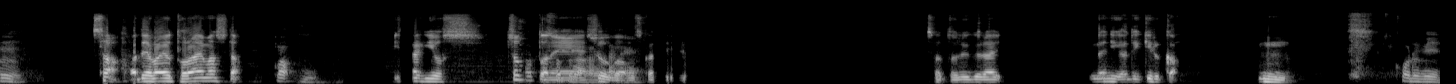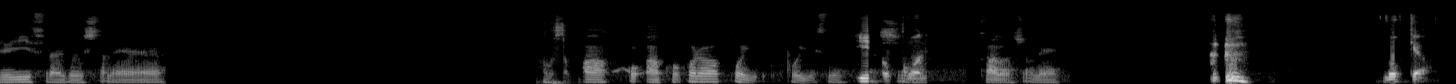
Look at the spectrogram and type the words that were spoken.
うん。さあ、アデバイを捉えました。あ、潔し。ちょっとね、ちょっとね勝負は難しい。さあ、どれぐらい、何ができるか。うん。コルビルいいスライドでしたね。倒した。あ、こ、あ、こ、これはぽい、ぽいですね。いいとこまで。カードでしょうね。ロッキャー。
